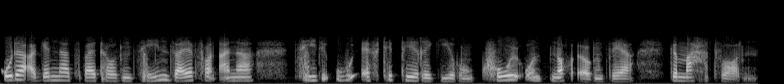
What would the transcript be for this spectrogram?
oder Agenda 2010 sei von einer CDU-FDP-Regierung, Kohl und noch irgendwer, gemacht worden.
